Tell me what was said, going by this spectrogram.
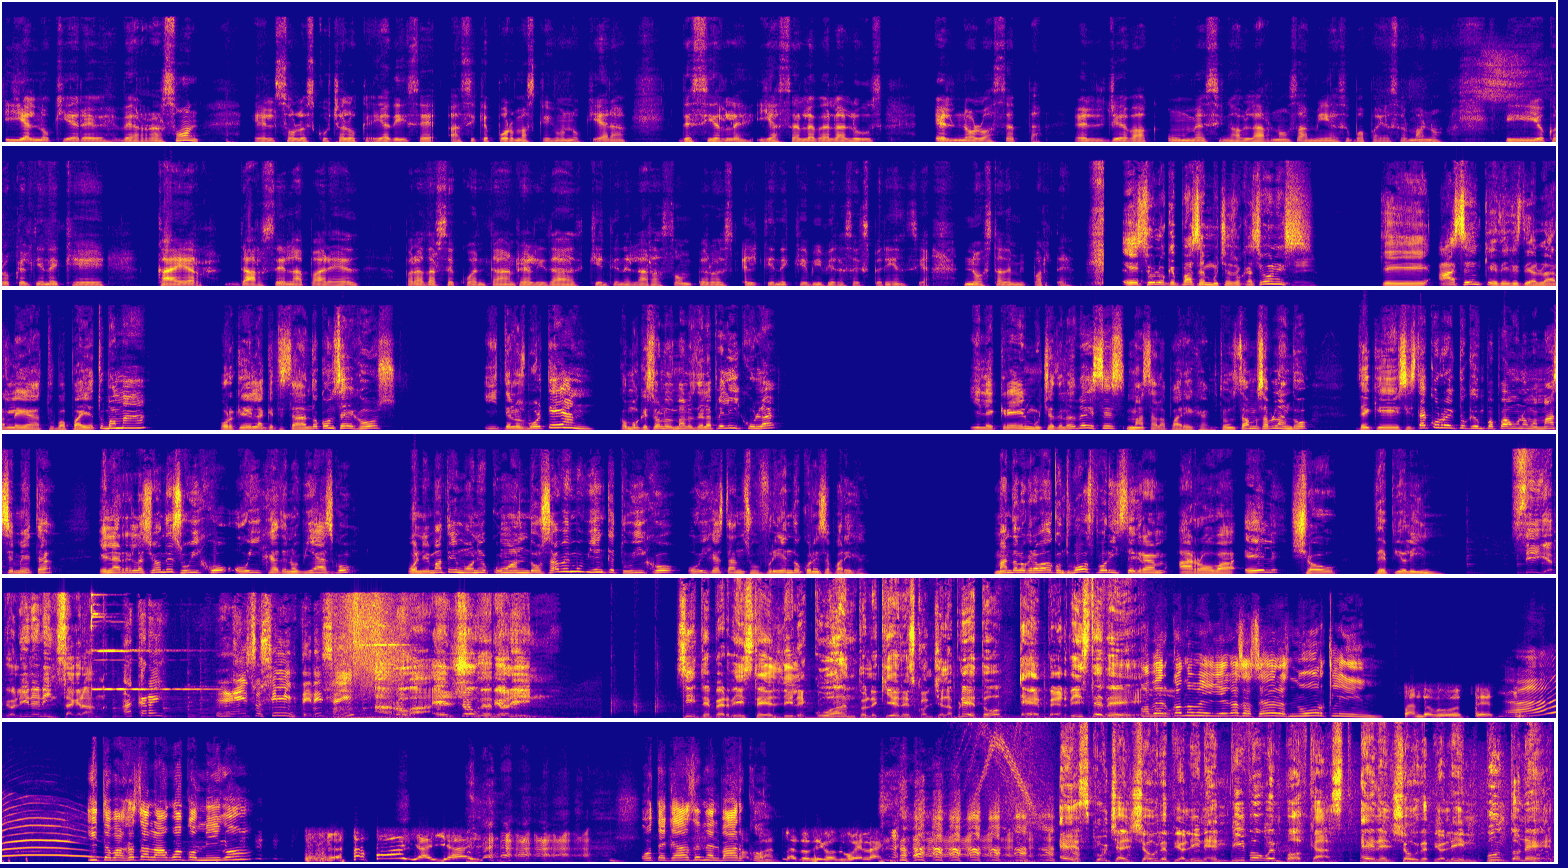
Y él no quiere ver razón. Él solo escucha lo que ella dice. Así que por más que uno quiera decirle y hacerle ver la luz, él no lo acepta. Él lleva un mes sin hablarnos a mí, a su papá y a su hermano. Y yo creo que él tiene que caer, darse en la pared para darse cuenta en realidad quién tiene la razón, pero es él tiene que vivir esa experiencia, no está de mi parte. Eso es lo que pasa en muchas ocasiones. Que hacen que dejes de hablarle a tu papá y a tu mamá, porque es la que te está dando consejos, y te los voltean, como que son los malos de la película, y le creen muchas de las veces más a la pareja. Entonces estamos hablando de que si está correcto que un papá o una mamá se meta en la relación de su hijo o hija de noviazgo o en el matrimonio cuando sabes muy bien que tu hijo o hija están sufriendo con esa pareja. Mándalo grabado con tu voz por Instagram, arroba el show de Piolín. Sigue a Piolín en Instagram, Ah, caray. Eso sí me interesa, ¿eh? arroba el show de violín. Si te perdiste el dile cuánto le quieres con Chela Prieto, te perdiste de A ver, ¿cuándo me llegas a hacer snorkeling? Cuando gustes. ¿Y te bajas al agua conmigo? ay, ay, ay. ¿O te quedas en el barco? Los hijos vuelan. Escucha el show de Piolín en vivo o en podcast en el showdepiolín.net.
